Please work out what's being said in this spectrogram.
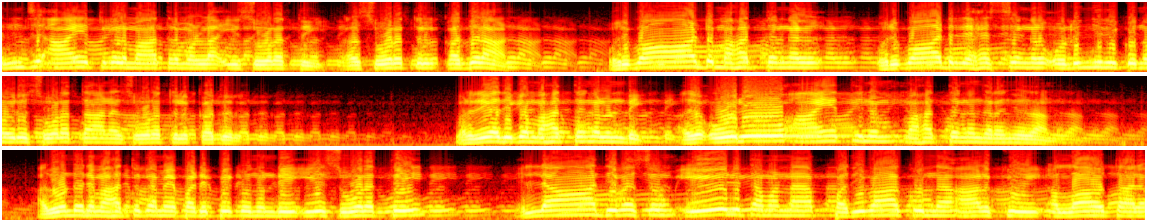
അഞ്ച് ആയത്തുകൾ മാത്രമുള്ള ഈ സൂറത്ത് സൂറത്തുൽ ഖദറാണ്. ഒരുപാട് മഹത്വങ്ങൾ ഒരുപാട് രഹസ്യങ്ങൾ ഒളിഞ്ഞിരിക്കുന്ന ഒരു സൂറത്താണ് സൂറത്തുൽ കതിർ വളരെയധികം മഹത്വങ്ങളുണ്ട്. അത് ഓരോ ആയത്തിനും മഹത്വങ്ങൾ നിറഞ്ഞതാണ്. അതുകൊണ്ട് തന്നെ മഹത്വകമെ പഠിപ്പിക്കുന്നുണ്ട് ഈ സൂറത്ത് എല്ലാ ദിവസവും ഏഴ് തവണ പതിവാക്കുന്ന ആൾക്ക് അള്ളാഹു താല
